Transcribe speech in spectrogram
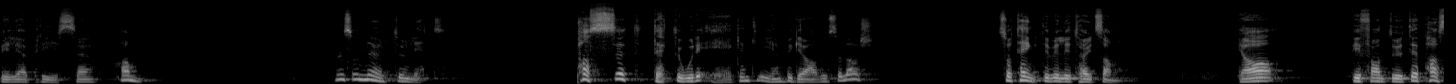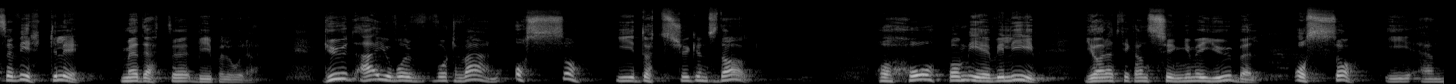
vil jeg prise ham. Men så nølte hun litt. Passet dette ordet egentlig i en begravelse, Lars? Så tenkte vi litt høyt sammen. Ja, vi fant ut det passer virkelig med dette bibelordet. Gud er jo vår, vårt vern også i dødsskyggens dal. Og håp om evig liv gjør at vi kan synge med jubel også i en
